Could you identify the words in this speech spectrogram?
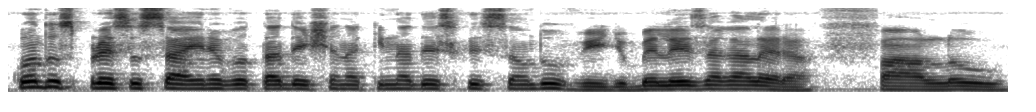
Quando os preços saírem, eu vou estar deixando aqui na descrição do vídeo, beleza galera? Falou!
